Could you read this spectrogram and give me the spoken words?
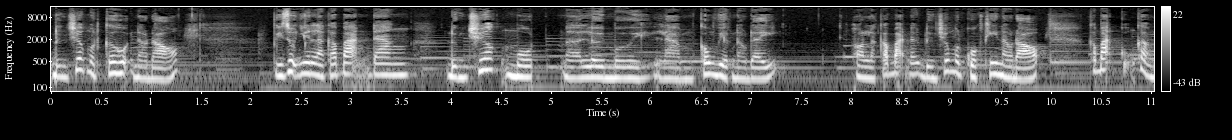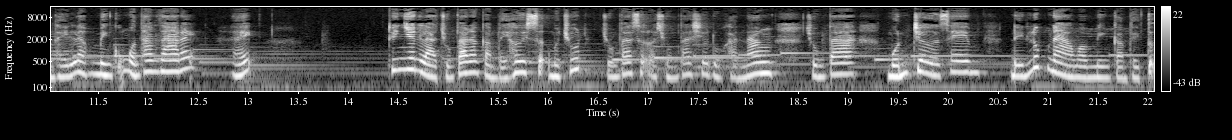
đứng trước một cơ hội nào đó. Ví dụ như là các bạn đang đứng trước một à, lời mời làm công việc nào đấy hoặc là các bạn đang đứng trước một cuộc thi nào đó các bạn cũng cảm thấy là mình cũng muốn tham gia đấy. Đấy tuy nhiên là chúng ta đang cảm thấy hơi sợ một chút. Chúng ta sợ là chúng ta chưa đủ khả năng. Chúng ta muốn chờ xem đến lúc nào mà mình cảm thấy tự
